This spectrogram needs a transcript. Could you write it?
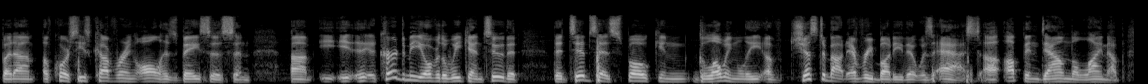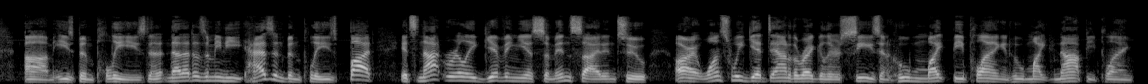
But um, of course, he's covering all his bases, and um, it, it, occurred to me over the weekend too that that Tibbs has spoken glowingly of just about everybody that was asked uh, up and down the lineup. Um, he's been pleased, now that doesn't mean he hasn't been pleased, but it's not really giving you some insight into all right. Once we get down to the regular season, who might be playing and who might not be playing,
